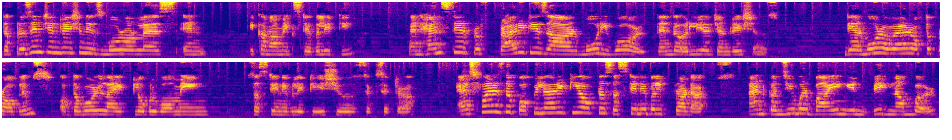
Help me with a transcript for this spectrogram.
The present generation is more or less in economic stability and hence their priorities are more evolved than the earlier generations. They are more aware of the problems of the world, like global warming, sustainability issues, etc. As far as the popularity of the sustainable products and consumer buying in big number,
